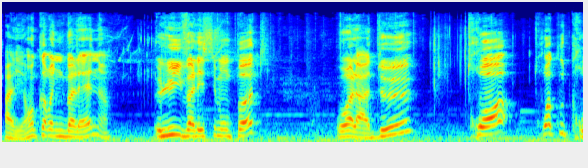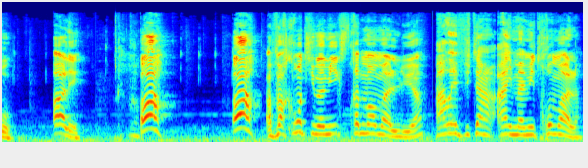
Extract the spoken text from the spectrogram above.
Allez, encore une baleine. Lui, il va laisser mon pote. Voilà, deux, trois, trois coups de croc. Allez. Oh ah Ah par contre il m'a mis extrêmement mal lui hein. Ah ouais putain Ah il m'a mis trop mal.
